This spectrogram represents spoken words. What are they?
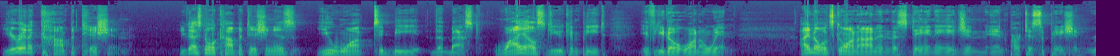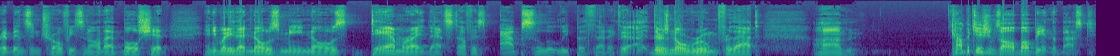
you're in a competition. You guys know what competition is? You want to be the best. Why else do you compete if you don't want to win? I know what's going on in this day and age and, and participation ribbons and trophies and all that bullshit. Anybody that knows me knows damn right that stuff is absolutely pathetic. There, there's no room for that. Um, competition's all about being the best.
